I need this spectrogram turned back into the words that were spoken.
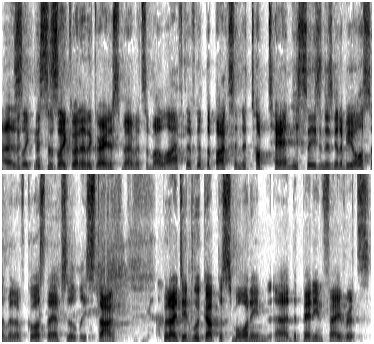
I was like, this is like one of the greatest moments of my life. They've got the Bucks in the top 10. This season is going to be awesome. And of course, they absolutely stunk. But I did look up this morning uh, the betting favorites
